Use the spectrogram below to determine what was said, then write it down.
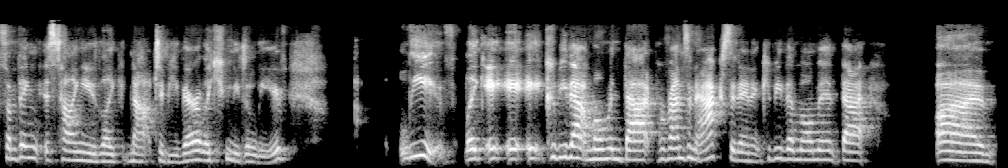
something is telling you like not to be there, like you need to leave. Leave. Like it, it, it could be that moment that prevents an accident. It could be the moment that um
